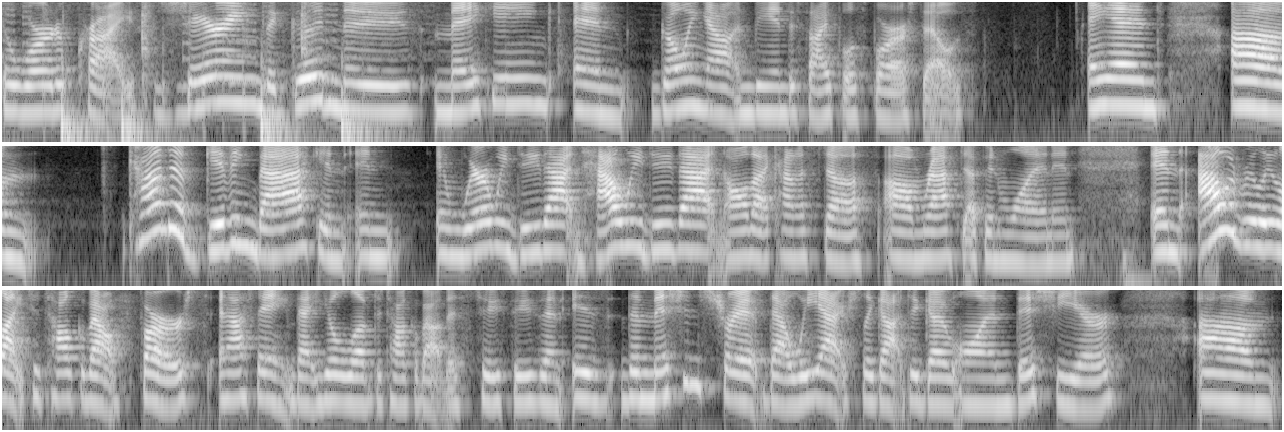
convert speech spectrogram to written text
the word of Christ, sharing the good news, making and going out and being disciples for ourselves. And um kind of giving back and and and where we do that and how we do that and all that kind of stuff um, wrapped up in one. And and I would really like to talk about first and I think that you'll love to talk about this too Susan is the missions trip that we actually got to go on this year. Um,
